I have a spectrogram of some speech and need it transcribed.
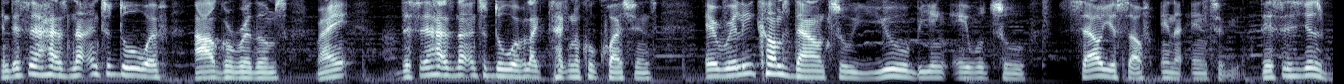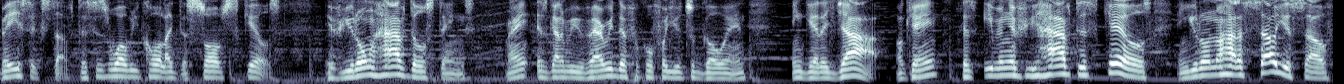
And this has nothing to do with algorithms, right? This has nothing to do with like technical questions. It really comes down to you being able to sell yourself in an interview. This is just basic stuff. This is what we call like the soft skills. If you don't have those things, right, it's going to be very difficult for you to go in and get a job, okay? Because even if you have the skills and you don't know how to sell yourself,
